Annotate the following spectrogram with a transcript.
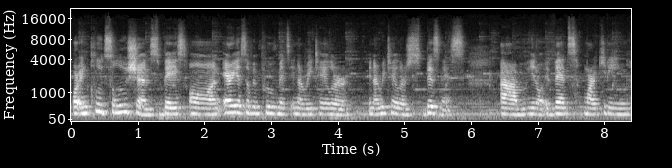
or include solutions based on areas of improvements in a retailer in a retailer's business um, you know, events, marketing,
